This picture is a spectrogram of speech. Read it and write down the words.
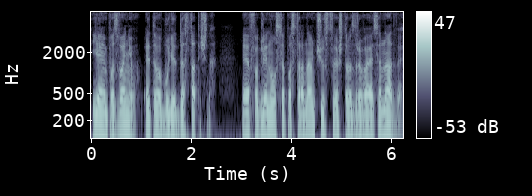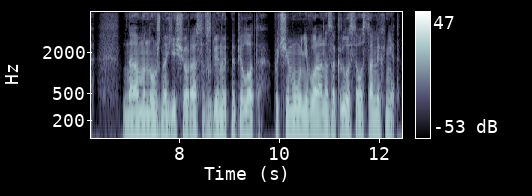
я им позвоню. Этого будет достаточно». Эф оглянулся по сторонам, чувствуя, что разрывается надвое. «Нам нужно еще раз взглянуть на пилота. Почему у него рана закрылась, а у остальных нет?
